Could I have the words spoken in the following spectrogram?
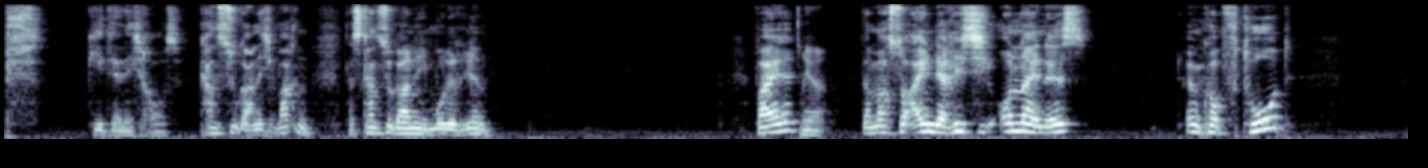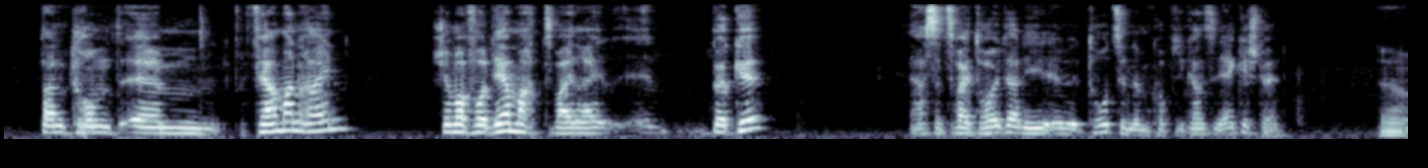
pff, geht der nicht raus. Kannst du gar nicht machen. Das kannst du gar nicht moderieren. Weil ja. dann machst du einen, der richtig online ist, im Kopf tot. Dann kommt ähm, Fährmann rein. Stell dir mal vor, der macht zwei, drei äh, Böcke. Da hast du zwei Teuter, die äh, tot sind im Kopf. Die kannst du in die Ecke stellen. Ja.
